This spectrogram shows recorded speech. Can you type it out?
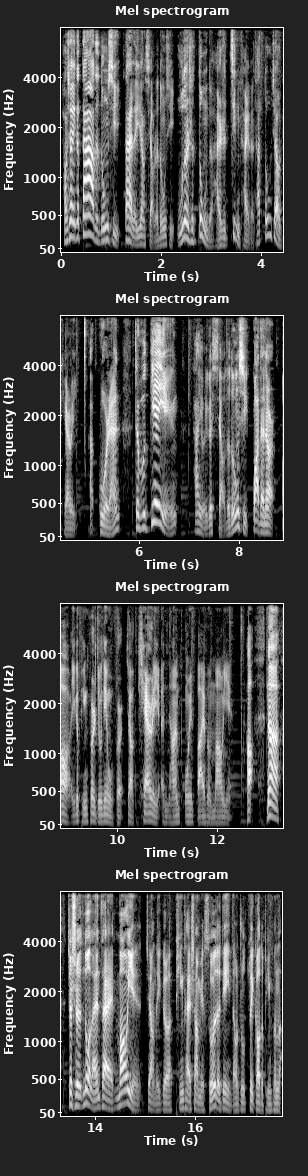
好像一个大的东西带了一样小的东西，无论是动的还是静态的，它都叫 carry 啊。果然，这部电影它有一个小的东西挂在那儿哦，一个评分九点五分，叫 carry a nine point five a million。好，那这是诺兰在猫眼这样的一个平台上面所有的电影当中最高的评分了。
